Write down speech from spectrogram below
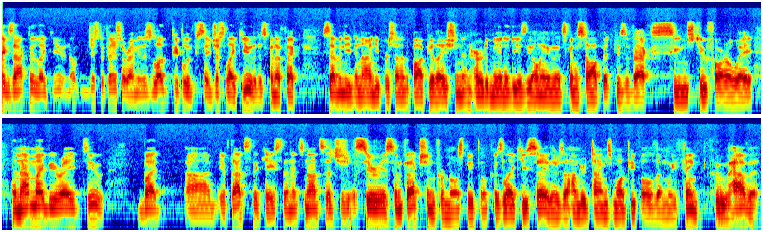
exactly like you. No, just to finish there, I mean, there's a lot of people who say just like you that it's going to affect 70 to 90 percent of the population, and herd immunity is the only thing that's going to stop it because the vaccine's too far away, and that might be right too. But uh, if that's the case, then it's not such a serious infection for most people because, like you say, there's a hundred times more people than we think who have it.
